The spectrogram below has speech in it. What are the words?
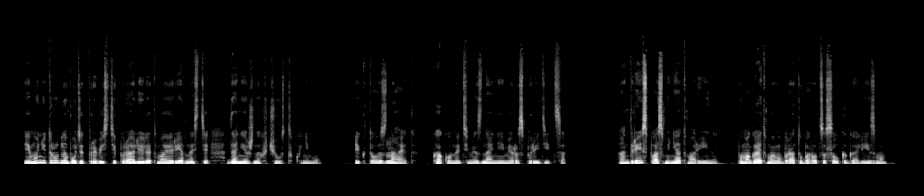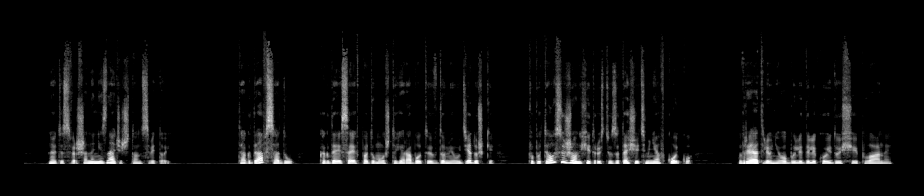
ему нетрудно будет провести параллель от моей ревности до нежных чувств к нему. И кто знает, как он этими знаниями распорядится. Андрей спас меня от Марины, помогает моему брату бороться с алкоголизмом, но это совершенно не значит, что он святой. Тогда в саду, когда Исаев подумал, что я работаю в доме у дедушки, попытался же он хитростью затащить меня в койку. Вряд ли у него были далеко идущие планы.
